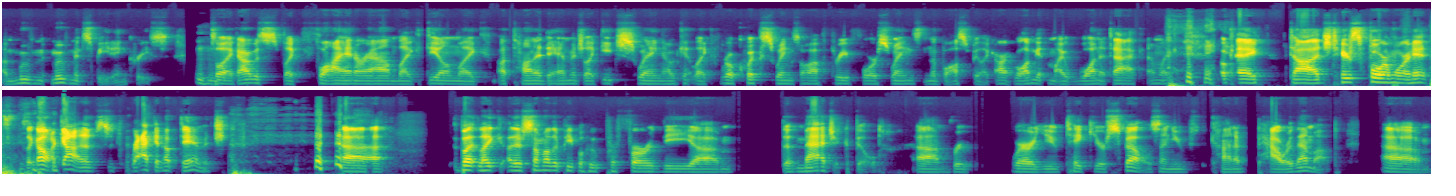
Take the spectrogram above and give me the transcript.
a movement movement speed increase. Mm-hmm. So like I was like flying around, like dealing like a ton of damage. Like each swing, I would get like real quick swings off, three, four swings, and the boss would be like, "All right, well I'm getting my one attack." And I'm like, "Okay, dodged. Here's four more hits." He's like, "Oh my god, I'm just racking up damage." uh, but like, there's some other people who prefer the um, the magic build um, route, where you take your spells and you kind of power them up. Um,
